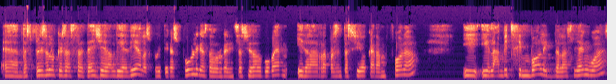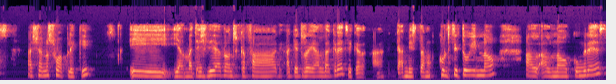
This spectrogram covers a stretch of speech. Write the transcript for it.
Eh, després, el que és l'estratègia del dia a dia, les polítiques públiques, de l'organització del govern i de la representació cara en fora i, i l'àmbit simbòlic de les llengües, això no s'ho apliqui. I, i el mateix dia doncs, que fa aquests reial decrets i que en canvi està constituint no, el, el nou Congrés,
